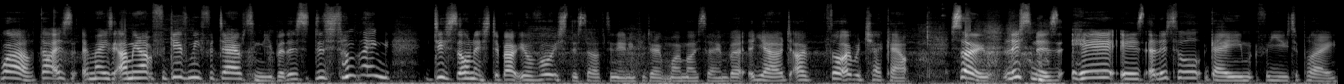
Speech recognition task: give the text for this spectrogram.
Wow, that is amazing. I mean, uh, forgive me for doubting you, but there's there's something dishonest about your voice this afternoon, if you don't mind my saying. But uh, yeah, I, I thought I would check out. So, listeners, here is a little game for you to play.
